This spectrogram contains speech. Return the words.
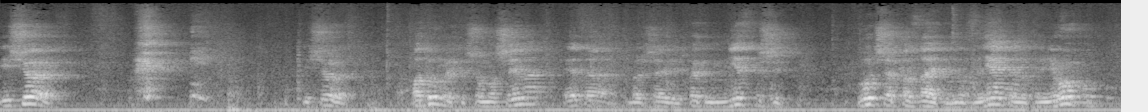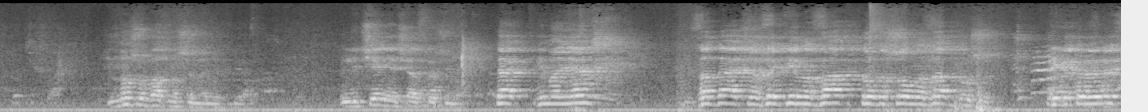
Еще раз. Еще раз. Подумайте, что машина это большая вещь. Поэтому не спешите. Лучше опоздайте на занятия, на тренировку, но чтобы вас машина не сбила. Лечение сейчас очень. Так, внимание. Задача зайти назад. Кто зашел назад, душит. Приготовились.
